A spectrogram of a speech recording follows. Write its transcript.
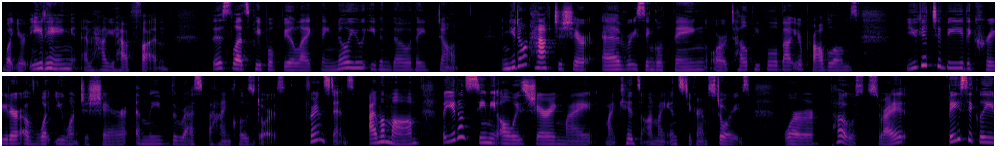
what you're eating and how you have fun this lets people feel like they know you even though they don't. And you don't have to share every single thing or tell people about your problems. You get to be the creator of what you want to share and leave the rest behind closed doors. For instance, I'm a mom, but you don't see me always sharing my my kids on my Instagram stories or posts, right? Basically,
